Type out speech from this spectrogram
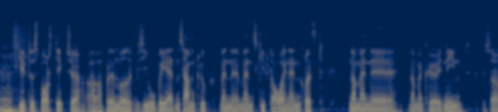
øh, mm. skiftede sportsdirektør, og på den måde kan vi sige, at OB er den samme klub. Man, øh, man skifter over i en anden grøft, når man, øh, når man kører i den ene. Så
